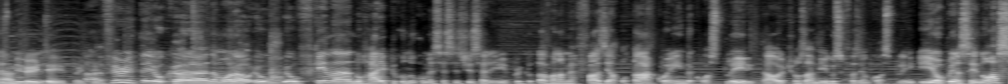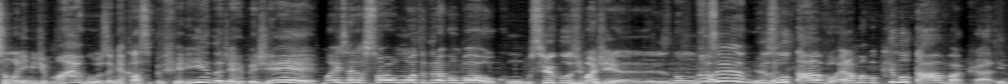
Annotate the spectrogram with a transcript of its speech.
Ah, 2000 apertei, Ah, apertei. Fairy Tail, cara, na moral, eu, eu fiquei na- no hype quando comecei a assistir esse anime, porque eu tava na minha fase otaku ainda, cosplay e tal, eu tinha uns amigos que faziam cosplay. E eu pensei, nossa, um anime de magos, é minha classe preferida de RPG, mas era só um outro Dragon Ball, com círculos de magia. Eles não... Mas é. Eles lutavam, era mago que lutava, cara. E,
